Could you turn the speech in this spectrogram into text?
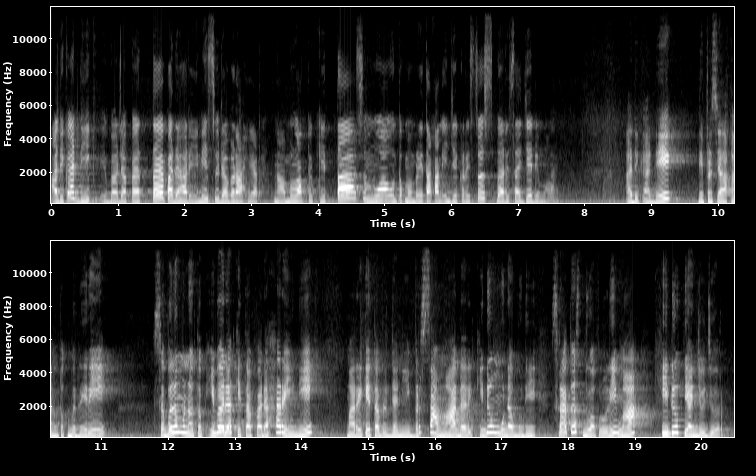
Adik-adik, ibadah PT pada hari ini sudah berakhir. Namun waktu kita semua untuk memberitakan Injil Kristus baru saja dimulai. Adik-adik, dipersilakan untuk berdiri. Sebelum menutup ibadah kita pada hari ini, mari kita bernyanyi bersama dari Kidung Muda Budi 125, Hidup yang Jujur.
